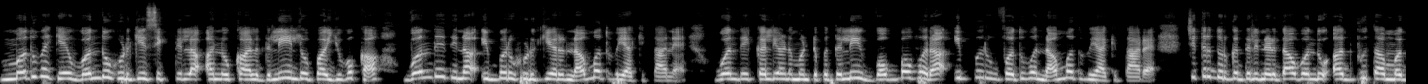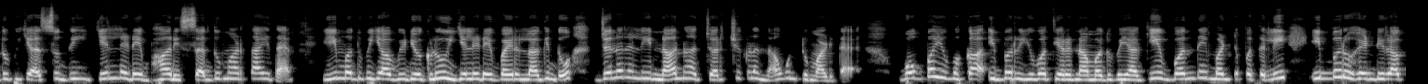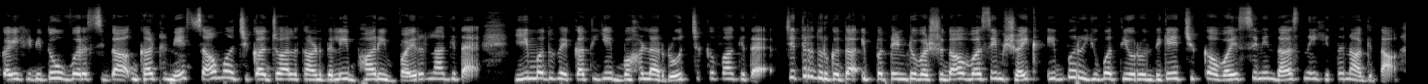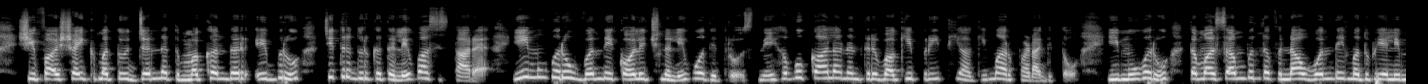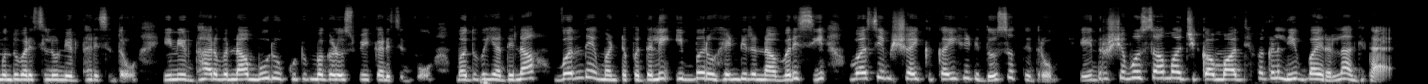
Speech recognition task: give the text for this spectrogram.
ಮದುವೆಗೆ ಒಂದು ಹುಡುಗಿ ಸಿಕ್ತಿಲ್ಲ ಅನ್ನೋ ಕಾಲದಲ್ಲಿ ಇಲ್ಲೊಬ್ಬ ಯುವಕ ಒಂದೇ ದಿನ ಇಬ್ಬರು ಹುಡುಗಿಯರನ್ನ ಮದುವೆಯಾಗಿದ್ದಾನೆ. ಒಂದೇ ಕಲ್ಯಾಣ ಮಂಟಪದಲ್ಲಿ ಒಬ್ಬವರ ಇಬ್ಬರು ವಧುವನ್ನ ಮದುವೆಯಾಗಿದ್ದಾರೆ. ಚಿತ್ರದುರ್ಗದಲ್ಲಿ ನಡೆದ ಒಂದು ಅದ್ಭುತ ಮದುವೆಯ ಸುದ್ದಿ ಎಲ್ಲೆಡೆ ಭಾರಿ ಸದ್ದು ಮಾಡ್ತಾ ಇದೆ. ಈ ಮದುವೆಯ ವಿಡಿಯೋಗಳು ಎಲ್ಲೆಡೆ ವೈರಲ್ ಆಗಿದ್ದು ಜನರಲ್ಲಿ ನಾನಾ ಚರ್ಚೆಗಳನ್ನ ಉಂಟು ಮಾಡಿದೆ. ಒಬ್ಬ ಯುವಕ ಇಬ್ಬರು ಯುವತಿಯರನ್ನ ಮದುವೆಯಾಗಿ ಒಂದೇ ಮಂಟಪದಲ್ಲಿ ಇಬ್ಬರು ಹೆಂಡಿರ ಕೈ ಹಿಡಿದು ವರಸಿದ ಘಟನೆ ಸಾಮಾಜಿಕ ಜಾಲತಾಣದಲ್ಲಿ ಭಾರಿ ವೈರಲ್ ಆಗಿದೆ. ಈ ಮದುವೆ ಕಥೆಯೇ ಬಹಳ ರೋಚಕವಾಗಿದೆ. ಚಿತ್ರದುರ್ಗದ ಇಪ್ಪತ್ತೆಂಟು ವರ್ಷದ ವಸೀಂ ಶೈಖ್ ಇಬ್ಬರು ಯುವತಿಯರೊಂದಿಗೆ ಚಿಕ್ಕ ವಯಸ್ಸಿನಿಂದ ಸ್ನೇಹಿತನಾಗಿದ್ದ. ಶಿಫಾ ಶೈಖ್ ಮತ್ತು ಜನ್ನತ್ ಮಖಂದರ್ ಇಬ್ಬರು ಚಿತ್ರದುರ್ಗದಲ್ಲಿ ವಾಸಿಸುತ್ತಾರೆ ಈ ಮೂವರು ಒಂದೇ ಕಾಲೇಜಿನಲ್ಲಿ ಓದಿದ್ರು. ಸ್ನೇಹವು ಕಾಲಾನಂತರವಾಗಿ ಪ್ರೀತಿಯಾಗಿ ಮಾರ್ಪಾಡಾಗಿತ್ತು. ಈ ಮೂವರು ತಮ್ಮ ಸಂಬಂಧವನ್ನ ಒಂದೇ ಮದುವೆಯಲ್ಲಿ ಮುಂದುವರಿಸಲು ನಿರ್ಧರಿಸಿದ್ರು. ಈ ನಿರ್ಧಾರವನ್ನ ಮೂರು ಕುಟುಂಬಗಳು ಸ್ವೀಕರಿಸಿದ್ವು. ಮದುವೆಯ ದಿನ ಒಂದೇ ಮಂಟಪದಲ್ಲಿ ಇಬ್ಬರು ಹೆಂಡಿರನ್ನ ವರಿಸಿ ವಸೀಂ ಶೈಖ್ ಕೈ ಹಿಡಿದು ಸುತ್ತಿದ್ರು. ಈ ದೃಶ್ಯವು ಸಾಮಾಜಿಕ ಮಾಧ್ಯಮಗಳಲ್ಲಿ ವೈರಲ್ ಆಗಿದೆ.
